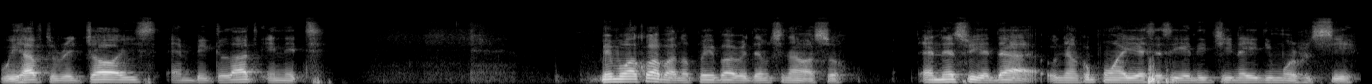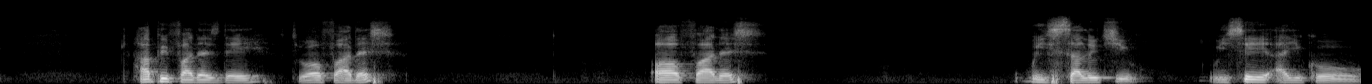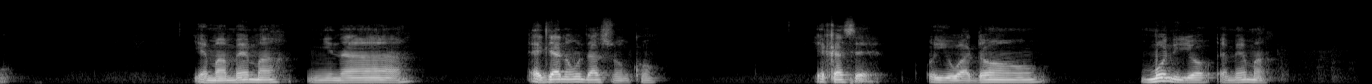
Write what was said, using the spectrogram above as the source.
we have to rejoice and be glad in it. Mmemme wakɔ aba nɔpɛ yi ba Redemption Hour so. Ɛnɛ so da a Onyankopɔn ayɛ ɛsɛ sɛ yɛn na yɛdi mu ɔhwɛsie. Happy Father's Day to all fathers. All fathers. we salute you. We say ayiko. Yɛma mmarima nyinaa agya no ho da soronko. Yɛka sɛ oyiwadɔn mmoniyɔ mmarima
